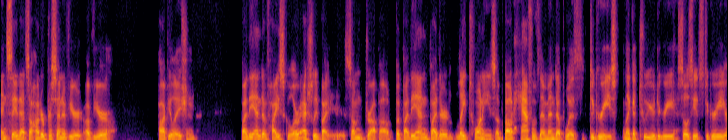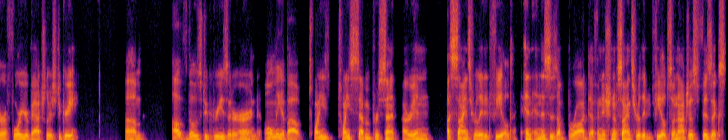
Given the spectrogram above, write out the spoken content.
and say that's hundred percent of your of your population, by the end of high school, or actually by some dropout, but by the end, by their late 20s, about half of them end up with degrees, like a two year degree, associate's degree, or a four year bachelor's degree. Um, of those degrees that are earned, only about 20, 27% are in a science related field. And, and this is a broad definition of science related field. So, not just physics,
